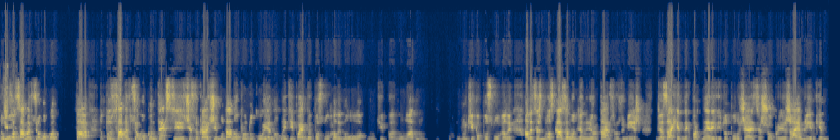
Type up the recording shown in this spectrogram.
Тому от саме в цьому кон... так, тобто саме в цьому контексті, чесно кажучи, Буданов продукує. Ну, ми, типу, якби послухали, ну ок, ну, типа, ну ладно. Ну, типу, послухали. Але це ж було сказано для Нью-Йорк Таймс, розумієш, для західних партнерів. І тут виходить, що приїжджає Блінкін,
